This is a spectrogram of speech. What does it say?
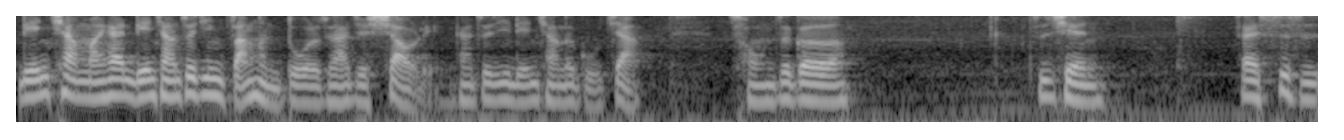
联强嘛，你看联强最近涨很多了，所以他就笑脸。你看最近联强的股价从这个之前。在四十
